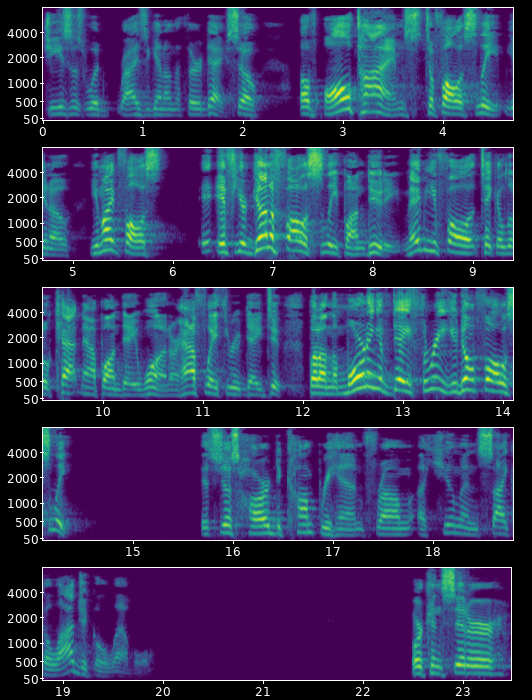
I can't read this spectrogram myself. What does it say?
Jesus would rise again on the third day. So, of all times to fall asleep, you know, you might fall asleep. If you're gonna fall asleep on duty, maybe you fall, take a little cat nap on day one or halfway through day two. But on the morning of day three, you don't fall asleep. It's just hard to comprehend from a human psychological level. Or consider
